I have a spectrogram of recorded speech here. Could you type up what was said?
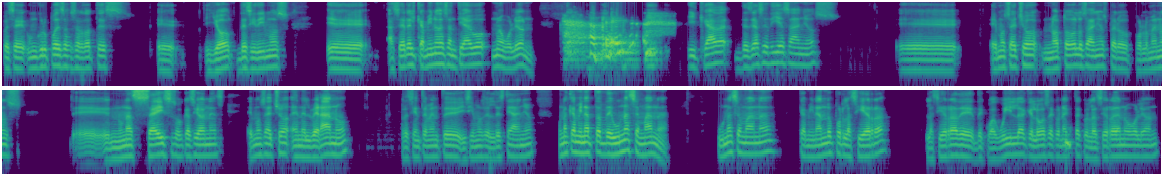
pues eh, un grupo de sacerdotes eh, y yo decidimos hacer el Camino de Santiago Nuevo León. Okay. Y, y, cada, desde hace 10 años, hemos hecho, no todos los años, pero por lo menos en unas seis ocasiones, hemos hecho en el verano, recientemente hicimos el de este año, una caminata de una semana, una semana caminando por la sierra, la sierra de, de Coahuila, que luego se conecta con la sierra de Nuevo León,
